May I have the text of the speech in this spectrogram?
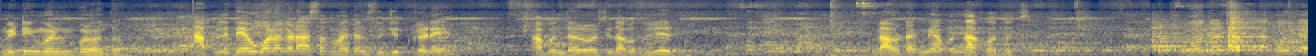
मीटिंग म्हणून पण होतो. आपले देव कोणाकडे असतात माहिती आहे ना सुजितकडे? आपण दरवर्षी दाखवतो. सुजित गावटाकने आपण दाखवतोच. गोंधळ गोंधळ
